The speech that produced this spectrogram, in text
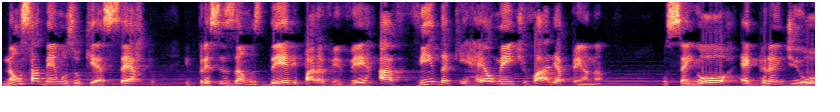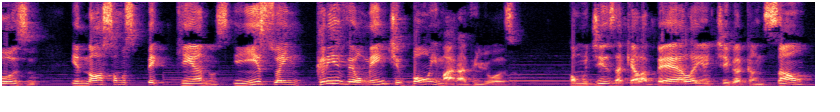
não sabemos o que é certo e precisamos dele para viver a vida que realmente vale a pena. O Senhor é grandioso e nós somos pequenos, e isso é incrivelmente bom e maravilhoso. Como diz aquela bela e antiga canção,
